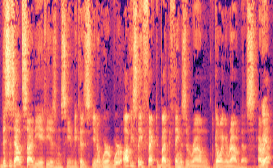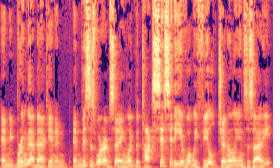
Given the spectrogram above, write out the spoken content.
this is outside the atheism scene because you know we're we're obviously affected by the things around going around us. All right. Yeah. and we bring that back in. And and this is where i'm saying like the toxicity of what we feel generally in society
